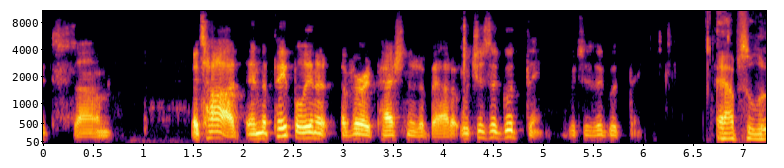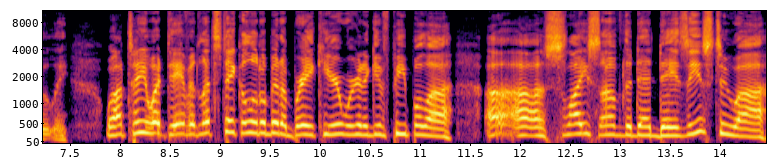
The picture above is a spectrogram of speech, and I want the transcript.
it's um, it's hard, and the people in it are very passionate about it, which is a good thing. Which is a good thing. absolutely. Well, I'll tell you what, David. Let's take a little bit of break here. We're going to give people a, a a slice of the Dead Daisies to uh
